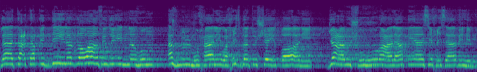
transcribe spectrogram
لا تعتقد دين الروافض إنهم أهل المحال وحزبة الشيطان. جعلوا الشهور على قياس حسابهم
